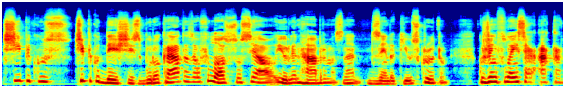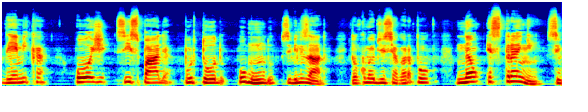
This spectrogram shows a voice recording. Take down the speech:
Típicos, típico destes burocratas é o filósofo social Jürgen Habermas, né, dizendo aqui o Scruton, cuja influência acadêmica hoje se espalha por todo o mundo civilizado. Então, como eu disse agora há pouco, não estranhem se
